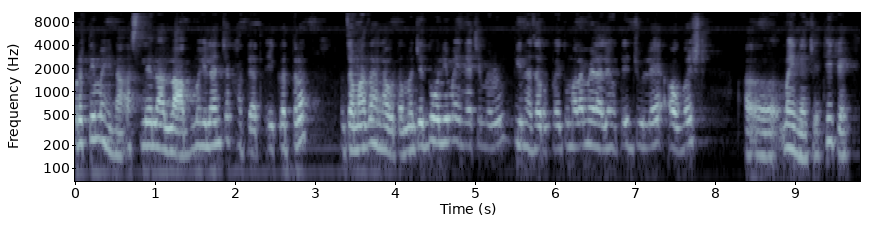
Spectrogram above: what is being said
प्रति महिना असलेला लाभ महिलांच्या खात्यात एकत्र जमा झाला होता. म्हणजे दोन्ही महिन्याचे मिळून तीन हजार रुपये तुम्हाला मिळाले होते जुलै ऑगस्ट महिन्याचे. ठीक आहे.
